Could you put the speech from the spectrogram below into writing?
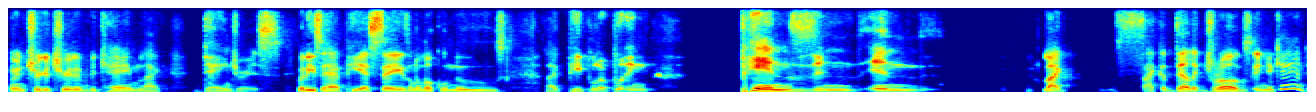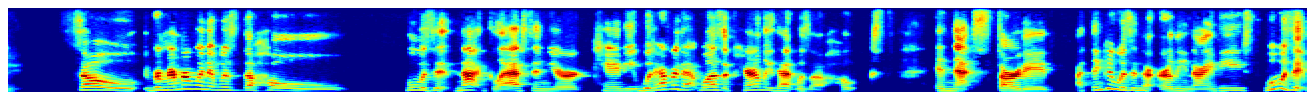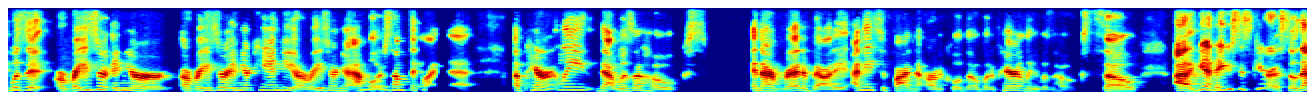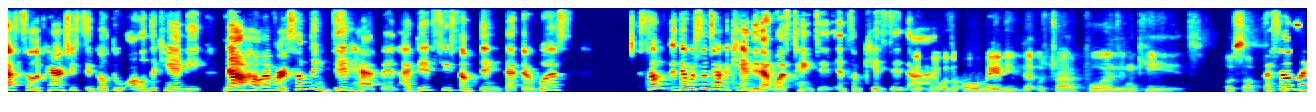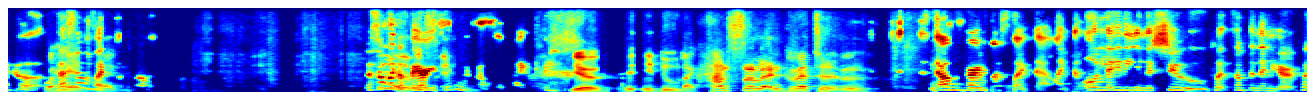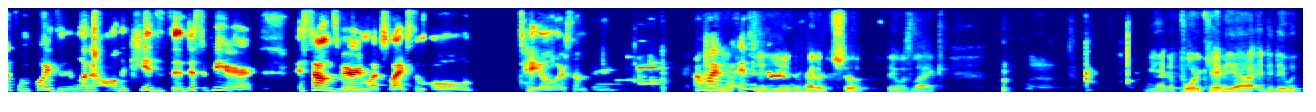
when trick or treating became like dangerous? They used to have PSAs on the local news, like people are putting pins in in like psychedelic drugs in your candy. So remember when it was the whole what was it? Not glass in your candy, whatever that was. Apparently that was a hoax, and that started. I think it was in the early '90s. What was it? Was it a razor in your a razor in your candy or a razor in your apple or something like that? Apparently that was a hoax, and I read about it. I need to find the article though, but apparently it was a hoax. So uh, yeah, they used to scare us. So that's so the parents used to go through all of the candy. Now, however, something did happen. I did see something that there was some there was some type of candy that was tainted and some kids did die. There- There was an old lady that was trying to poison kids or something. That sounds like a Or that sounds like, like- that sounds Yeah, like a fairy tale. Like, yeah, it, it do like Hansel and Gretel. sounds very much like that. Like the old lady in the shoe put something in your put some poison and wanted all the kids to disappear. It sounds very much like some old tale or something. I'm like, what in the 10 years they had a shook. They was like, we had to pour the candy out, and then they would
